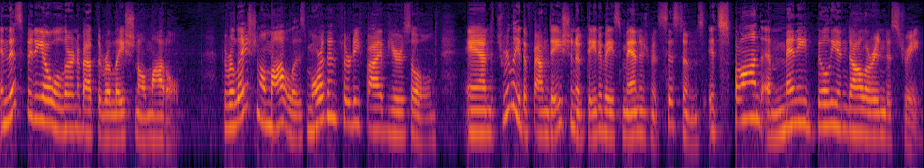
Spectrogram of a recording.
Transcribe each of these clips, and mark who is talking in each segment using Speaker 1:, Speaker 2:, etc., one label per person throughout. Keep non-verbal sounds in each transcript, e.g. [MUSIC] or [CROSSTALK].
Speaker 1: In this video, we'll learn about the relational model. The relational model is more than 35 years old, and it's really the foundation of database management systems. It spawned a many billion dollar industry.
